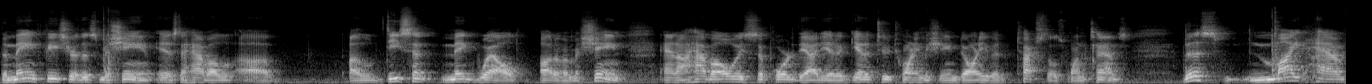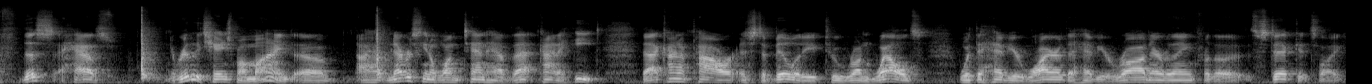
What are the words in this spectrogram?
the main feature of this machine is to have a, a a decent MIG weld out of a machine. And I have always supported the idea to get a 220 machine, don't even touch those 110s. This might have, this has really changed my mind. Uh, I have never seen a 110 have that kind of heat, that kind of power and stability to run welds with the heavier wire, the heavier rod and everything for the stick. It's like,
